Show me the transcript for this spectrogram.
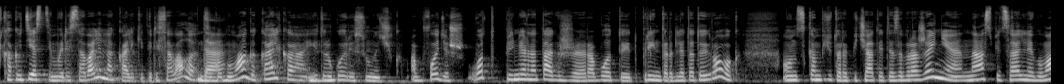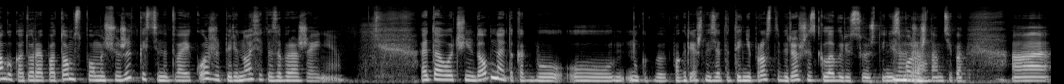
Как в детстве мы рисовали на кальке, ты рисовала? Да. Типа бумага, калька и другой рисуночек. Обводишь. Вот примерно так же работает принтер для татуировок. Он с компьютера печатает изображение на специальную бумагу, которая потом с помощью жидкости на твоей коже переносит изображение. Это очень удобно, это как бы, ну, как бы погрешность. Это ты не просто берешь из головы рисуешь, ты не ну сможешь да. там типа... А,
